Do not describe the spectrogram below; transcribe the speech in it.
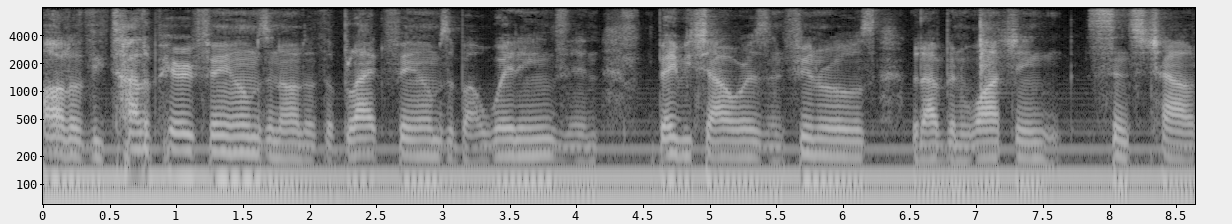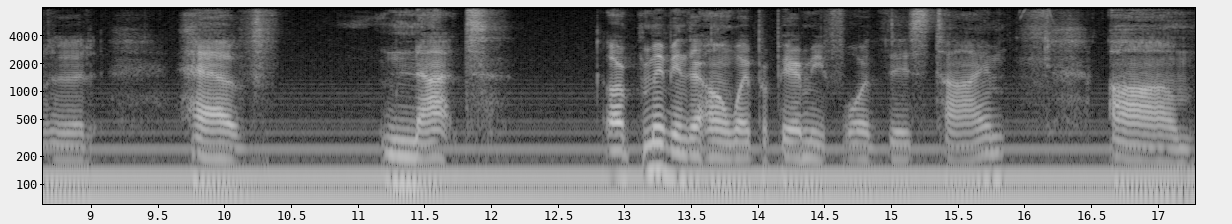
all of the Tyler Perry films and all of the black films about weddings and baby showers and funerals that I've been watching since childhood have not, or maybe in their own way, prepared me for this time. Um,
